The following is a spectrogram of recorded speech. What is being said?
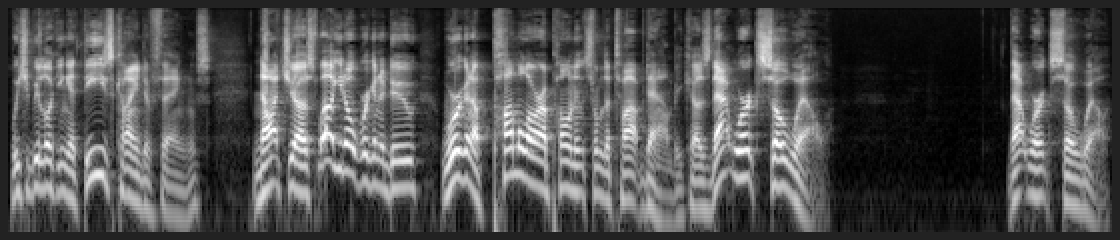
We should be looking at these kind of things, not just, well, you know what we're going to do? We're going to pummel our opponents from the top down because that works so well. That works so well.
